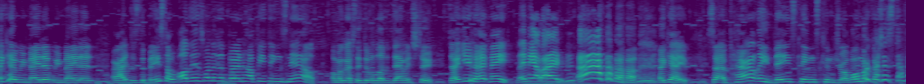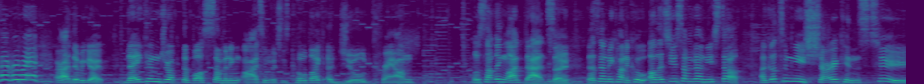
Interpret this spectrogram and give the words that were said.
Okay, we made it. We made it. Alright, does the beast? Oh, there's one of the bone harpy things now. Oh my gosh, they do a lot of damage too. Don't you hurt me! Leave me alone! Ah! Okay, so apparently these things can drop. Oh my gosh, there's stuff everywhere! Alright, there we go. They can drop the boss summoning item, which is called like a jeweled crown or something like that. So that's going to be kind of cool. Oh, let's use some of our new stuff. I got some new shurikens too.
